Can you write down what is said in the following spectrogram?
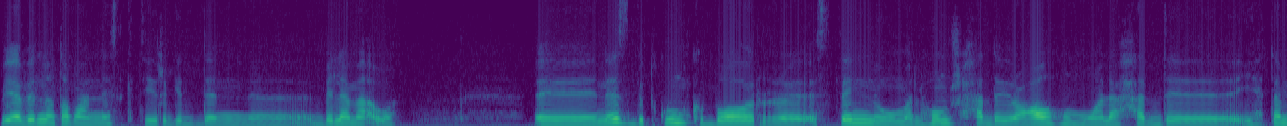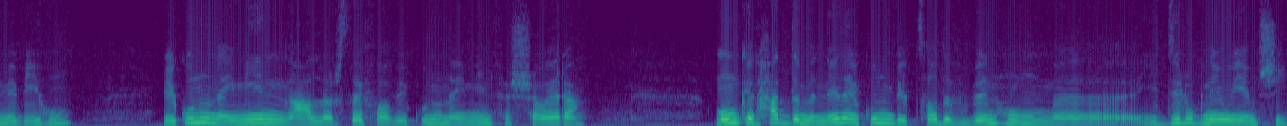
بيقابلنا طبعا ناس كتير جدا آه، بلا مأوى. ناس بتكون كبار آه، السن وملهمش حد يرعاهم ولا حد آه، يهتم بيهم. بيكونوا نايمين على الرصيفة بيكونوا نايمين في الشوارع. ممكن حد مننا يكون بيتصادف بينهم آه، يديله جنيه ويمشي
